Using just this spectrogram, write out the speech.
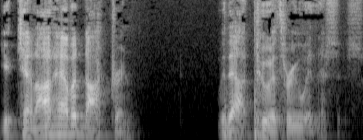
You cannot have a doctrine without two or three witnesses.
